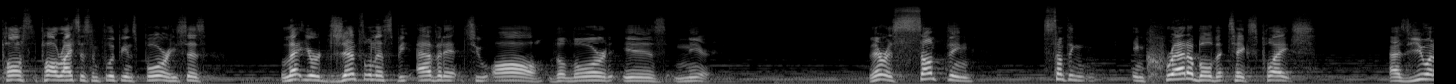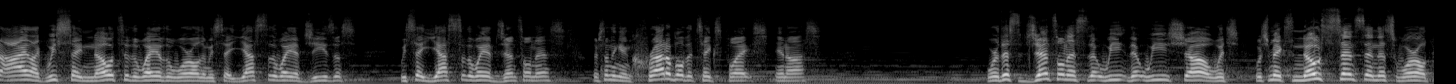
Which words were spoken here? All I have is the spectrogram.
Paul, Paul writes this in Philippians 4. He says, Let your gentleness be evident to all. The Lord is near. There is something, something incredible that takes place as you and I, like, we say no to the way of the world and we say yes to the way of Jesus. We say yes to the way of gentleness. There's something incredible that takes place in us where this gentleness that we, that we show, which, which makes no sense in this world,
